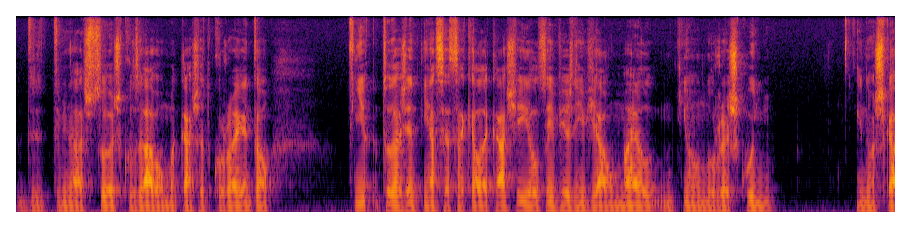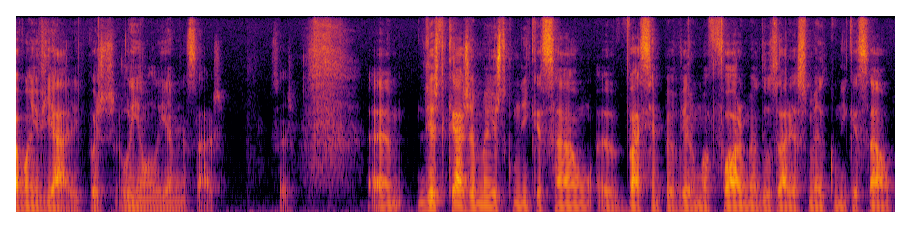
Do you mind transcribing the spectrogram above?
de determinadas pessoas que usavam uma caixa de correio, então tinha, toda a gente tinha acesso àquela caixa e eles, em vez de enviar um mail, metiam no rascunho e não chegavam a enviar, e depois liam ali a mensagem. Seja, Desde que haja meios de comunicação, ah, vai sempre haver uma forma de usar esse meio de comunicação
